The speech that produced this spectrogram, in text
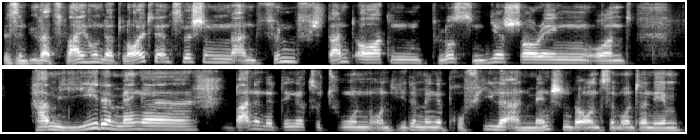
Wir sind über 200 Leute inzwischen an fünf Standorten plus Nearshoring und haben jede Menge spannende Dinge zu tun und jede Menge Profile an Menschen bei uns im Unternehmen,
